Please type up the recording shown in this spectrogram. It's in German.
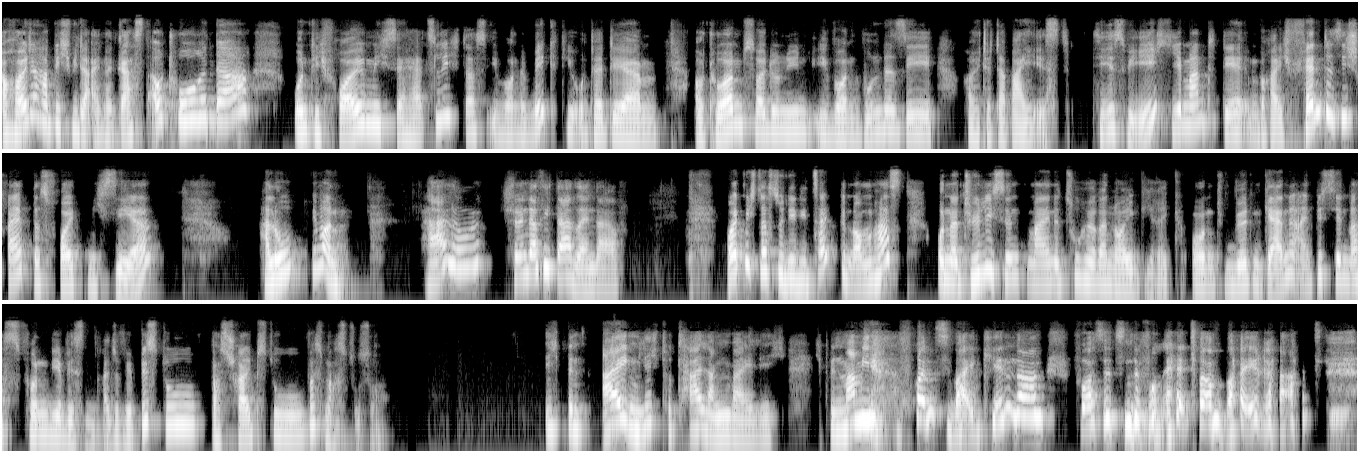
Auch heute habe ich wieder eine Gastautorin da und ich freue mich sehr herzlich, dass Yvonne Mick, die unter dem Autorenpseudonym Yvonne Wundersee heute dabei ist. Sie ist wie ich jemand, der im Bereich Fantasy schreibt. Das freut mich sehr. Hallo, Yvonne. Hallo, schön, dass ich da sein darf. Freut mich, dass du dir die Zeit genommen hast. Und natürlich sind meine Zuhörer neugierig und würden gerne ein bisschen was von dir wissen. Also wer bist du? Was schreibst du? Was machst du so? Ich bin eigentlich total langweilig. Ich bin Mami von zwei Kindern, Vorsitzende vom Elternbeirat,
